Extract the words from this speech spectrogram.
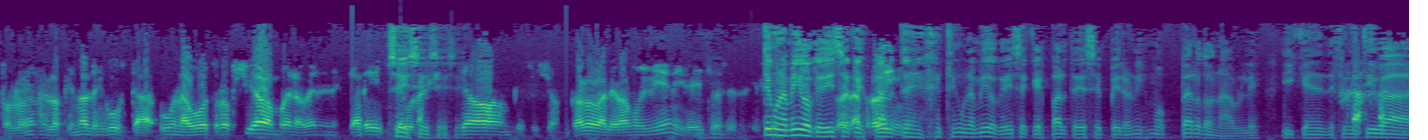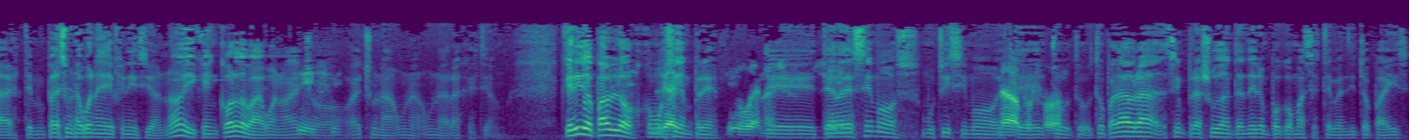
por lo menos los que no les gusta una u otra opción, bueno, ven en Esclarete, una sí, sí, qué sé yo. Córdoba le va muy bien y de hecho Tengo un amigo que dice que es parte, tengo un amigo que dice que es parte de ese peronismo perdonable y que en definitiva este, me parece una buena definición, ¿no? Y que en Córdoba, bueno, ha hecho, ha hecho una, una, una gran gestión. Querido Pablo, como siempre, te agradecemos muchísimo este, tu, palabra, siempre ayuda a entender un poco más este bendito país,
